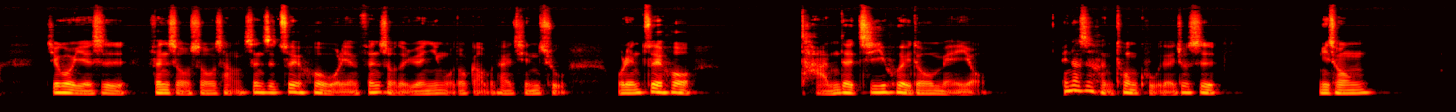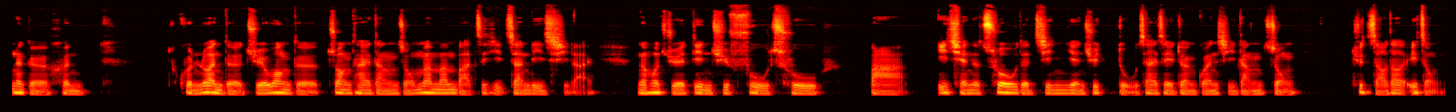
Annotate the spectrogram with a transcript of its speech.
结果也是分手收场，甚至最后我连分手的原因我都搞不太清楚，我连最后谈的机会都没有，哎，那是很痛苦的。就是你从那个很混乱的、绝望的状态当中，慢慢把自己站立起来，然后决定去付出，把以前的错误的经验去堵在这段关系当中，去找到一种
